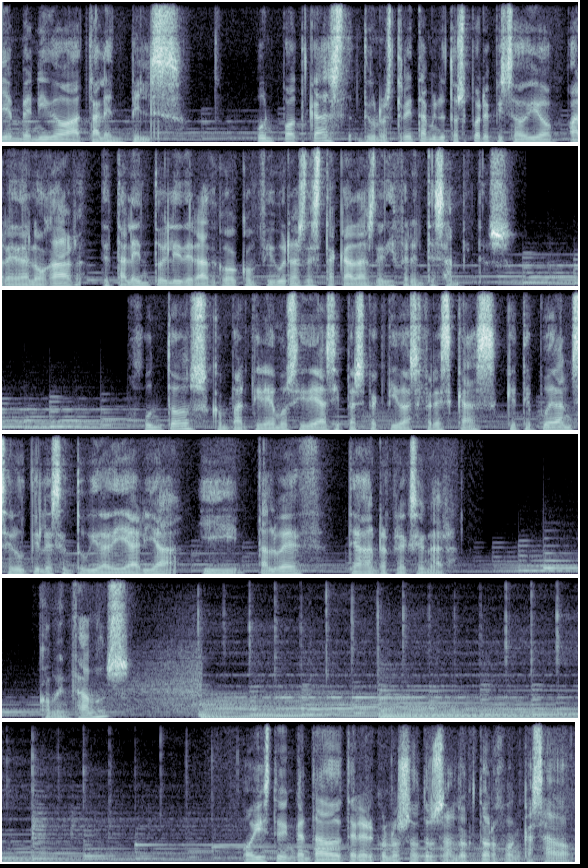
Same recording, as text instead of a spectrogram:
Bienvenido a Talent Pills, un podcast de unos 30 minutos por episodio para dialogar de talento y liderazgo con figuras destacadas de diferentes ámbitos. Juntos compartiremos ideas y perspectivas frescas que te puedan ser útiles en tu vida diaria y tal vez te hagan reflexionar. ¿Comenzamos? Hoy estoy encantado de tener con nosotros al doctor Juan Casado,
